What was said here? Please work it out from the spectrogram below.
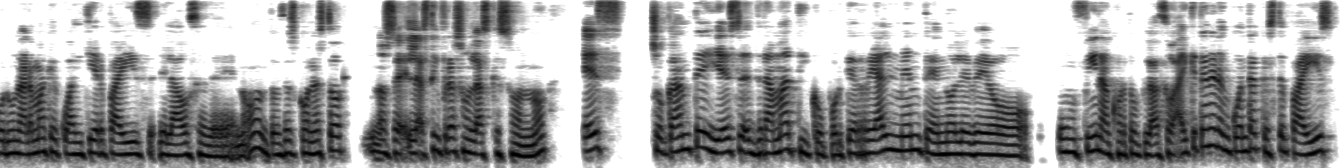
por un arma que cualquier país de la OCDE, ¿no? Entonces, con esto, no sé, las cifras son las que son, ¿no? Es chocante y es dramático porque realmente no le veo un fin a corto plazo. Hay que tener en cuenta que este país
